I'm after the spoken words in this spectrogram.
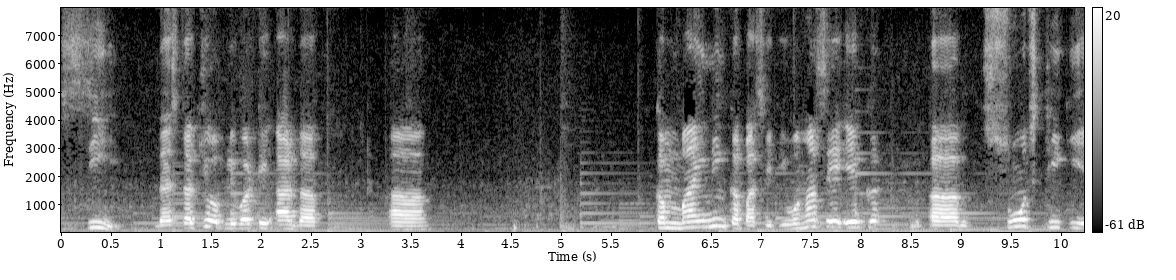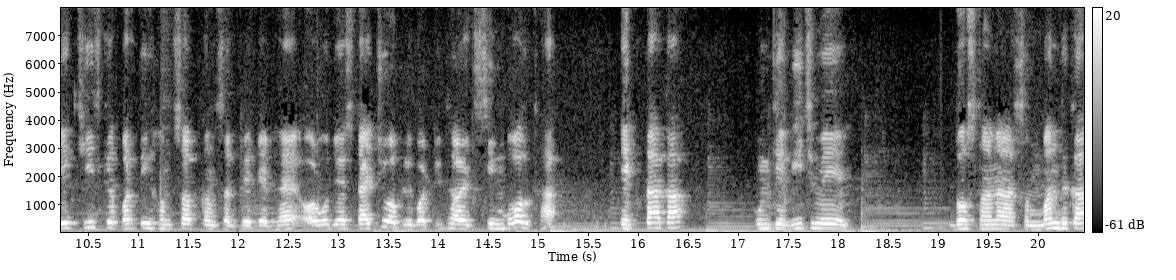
see the statue of liberty are the uh, combining capacity. वहाँ से एक सोच थी कि एक चीज़ के प्रति हम सब कंसंट्रेटेड है और वो जो स्टैचू ऑफ़ लिबर्टी था एक सिंबल था एकता का उनके बीच में दोस्ताना संबंध का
